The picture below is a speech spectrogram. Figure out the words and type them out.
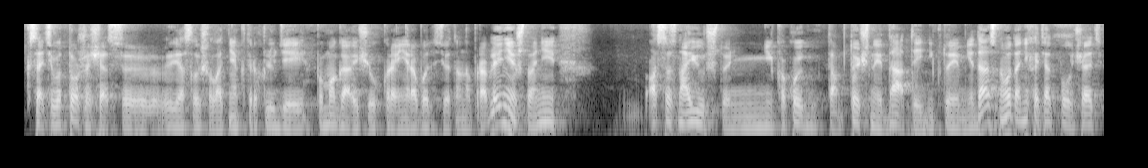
кстати, вот тоже сейчас я слышал от некоторых людей, помогающих Украине работать в этом направлении, что они осознают, что никакой там точной даты никто им не даст, но вот они хотят получать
